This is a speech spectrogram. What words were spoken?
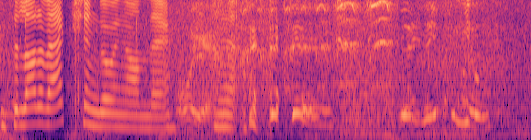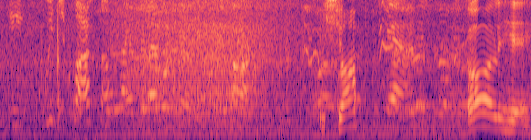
It's a lot of action going on there. Oh, yes. Yeah. Which part of my lobster is hot? The shop, Yeah. all here.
